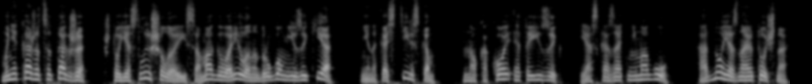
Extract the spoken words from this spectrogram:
Мне кажется также, что я слышала и сама говорила на другом языке, не на Кастильском, но какой это язык? Я сказать не могу. Одно я знаю точно.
